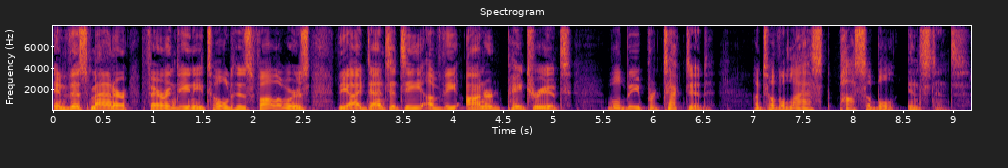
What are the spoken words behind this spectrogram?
In this manner, Ferrandini told his followers, the identity of the honored patriot will be protected until the last possible instant.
